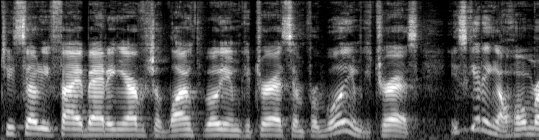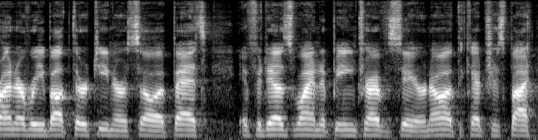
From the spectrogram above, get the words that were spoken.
275 batting average along with William Contreras. And for William Contreras, he's getting a home run every about 13 or so at bats. If it does wind up being Travis d'Arnaud at the catcher spot,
